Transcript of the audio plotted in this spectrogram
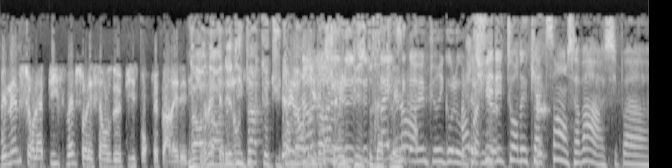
Mais même sur la piste, même sur les séances de piste pour préparer des Non, non, ne dis pas que tu t'emmerdes pas sur le, une piste d'athlète. c'est quand même plus rigolo. Je fais des tours de 400, ça va, c'est pas.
